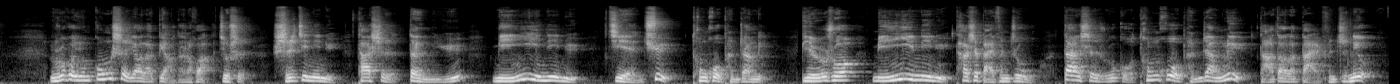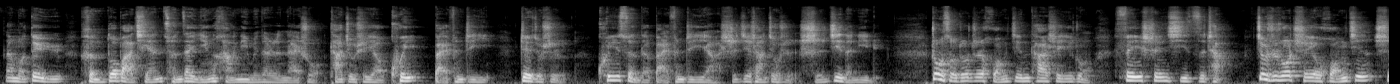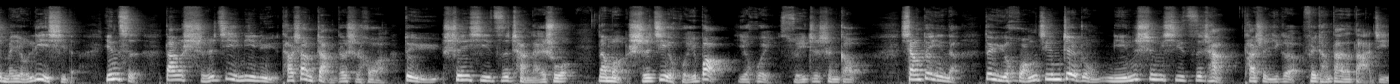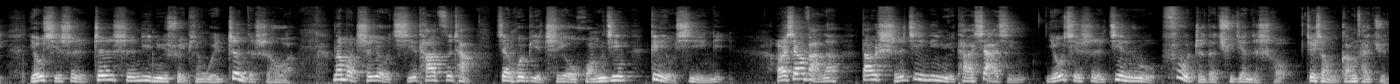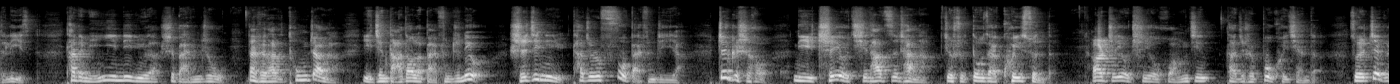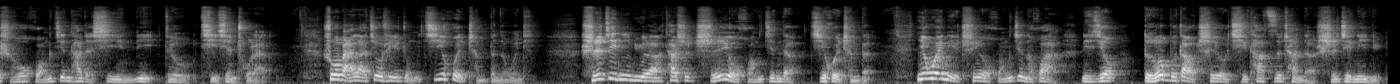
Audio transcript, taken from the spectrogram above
如果用公式要来表达的话，就是实际利率它是等于名义利率减去通货膨胀率。比如说，名义利率它是百分之五，但是如果通货膨胀率达到了百分之六。那么，对于很多把钱存在银行里面的人来说，他就是要亏百分之一，这就是亏损的百分之一啊，实际上就是实际的利率。众所周知，黄金它是一种非生息资产，就是说持有黄金是没有利息的。因此，当实际利率它上涨的时候啊，对于生息资产来说，那么实际回报也会随之升高。相对应的，对于黄金这种零生息资产，它是一个非常大的打击，尤其是真实利率水平为正的时候啊，那么持有其他资产将会比持有黄金更有吸引力。而相反呢，当实际利率它下行，尤其是进入负值的区间的时候，就像我刚才举的例子，它的名义利率呢是百分之五，但是它的通胀啊已经达到了百分之六，实际利率它就是负百分之一啊。这个时候你持有其他资产呢，就是都在亏损的。而只有持有黄金，它就是不亏钱的。所以这个时候，黄金它的吸引力就体现出来了。说白了，就是一种机会成本的问题。实际利率呢，它是持有黄金的机会成本。因为你持有黄金的话，你就得不到持有其他资产的实际利率。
